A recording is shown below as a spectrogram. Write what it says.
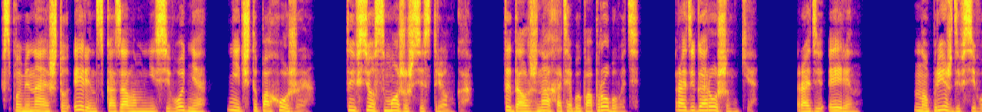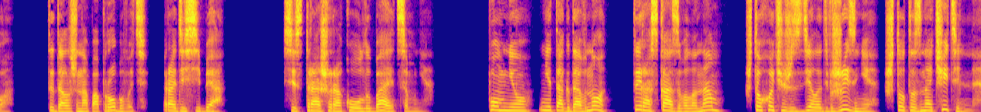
вспоминая, что Эрин сказала мне сегодня нечто похожее. «Ты все сможешь, сестренка. Ты должна хотя бы попробовать. Ради горошинки. Ради Эрин. Но прежде всего, ты должна попробовать ради себя». Сестра широко улыбается мне. Помню, не так давно ты рассказывала нам, что хочешь сделать в жизни что-то значительное,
